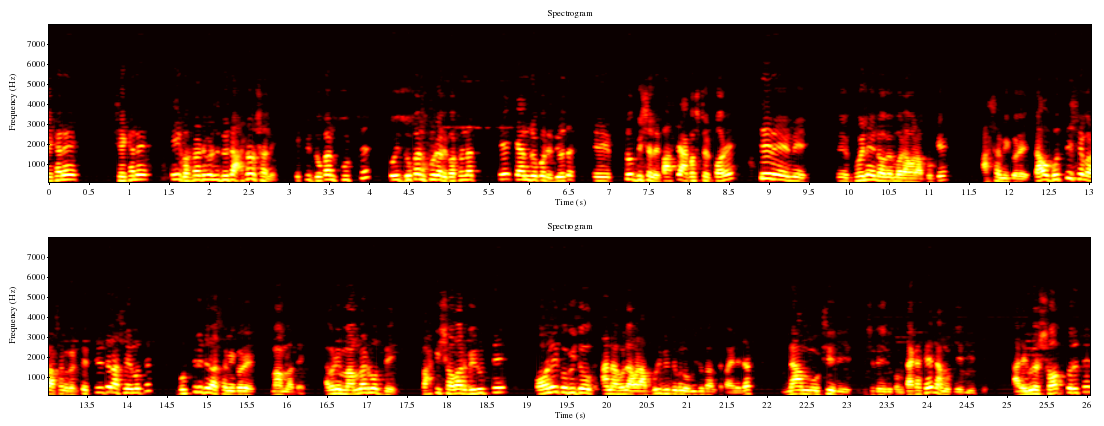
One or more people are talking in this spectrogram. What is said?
সেখানে সেখানে এই ঘটনাটি ঘটেছে দুই সালে। একটি দোকান ফুটছে ওই দোকান ফুটার ঘটনাকে কেন্দ্র করে দুই হাজার চব্বিশ সালে পাঁচই আগস্টের পরে টেনে এনে পয়লাই নভেম্বর আমার আব্বুকে আসামি করে। তাও বত্রিশ নম্বর আসামি করে, তেত্রিশ জন আসামির মধ্যে বত্রিশ জন আসামি করে মামলা দেয়। এবার এই মামলার মধ্যে বাকি সবার বিরুদ্ধে অনেক অভিযোগ আনা হলে আমার আব্বুর বিরুদ্ধে কোনো অভিযোগ আনতে পারে না। জাস্ট নাম উঠিয়ে দিয়েছে, বিষয়টা এরকম টাকা খেয়ে নাম উঠিয়ে দিয়েছে। আর এগুলো সব করেছে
